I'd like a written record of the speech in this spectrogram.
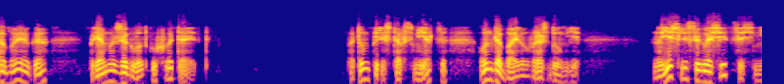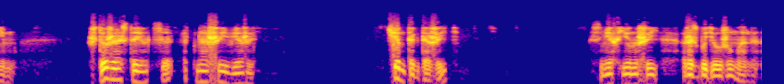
Абай-ага прямо за глотку хватает». Потом, перестав смеяться, он добавил в раздумье. Но если согласиться с ним, что же остается от нашей веры? Чем тогда жить? Смех юношей разбудил Жумана.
